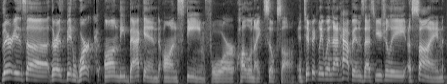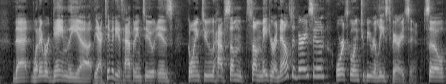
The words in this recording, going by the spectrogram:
There is uh, there has been work on the back end on Steam for Hollow Knight Silksong, and typically when that happens, that's usually a sign that whatever game the uh, the activity is happening to is going to have some some major announcement very soon, or it's going to be released very soon. So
